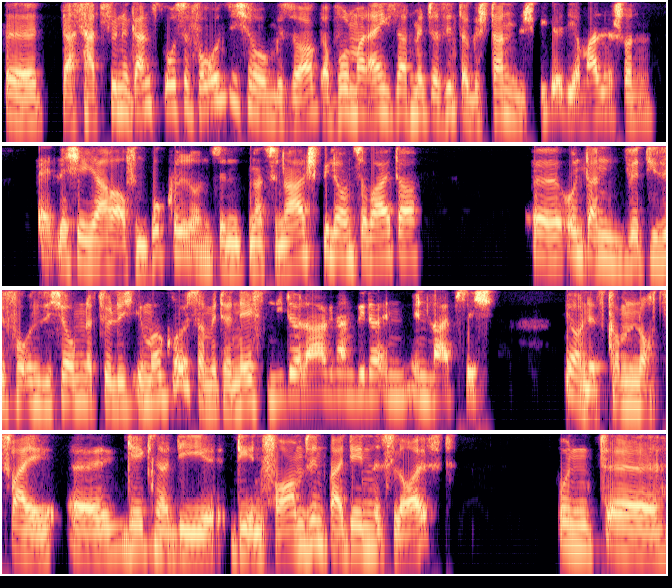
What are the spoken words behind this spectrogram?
Äh, das hat für eine ganz große Verunsicherung gesorgt, obwohl man eigentlich sagt, Mensch, das sind da gestandene Spieler, die haben alle schon etliche Jahre auf dem Buckel und sind Nationalspieler und so weiter. Äh, und dann wird diese Verunsicherung natürlich immer größer. Mit der nächsten Niederlage dann wieder in, in Leipzig ja, und jetzt kommen noch zwei äh, Gegner, die, die in Form sind, bei denen es läuft. Und äh,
